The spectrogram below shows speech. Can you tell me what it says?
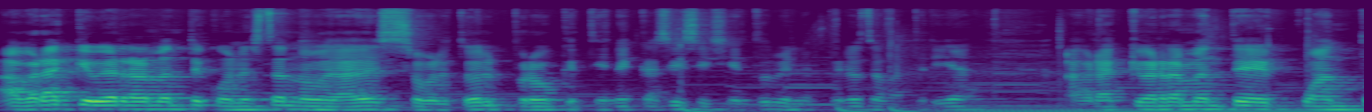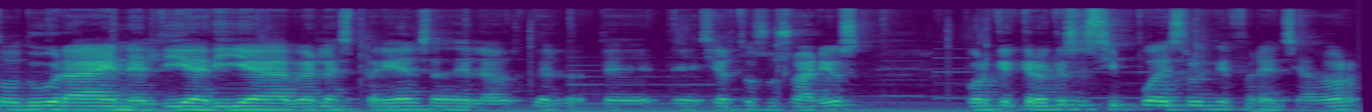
Habrá que ver realmente con estas novedades, sobre todo el Pro que tiene casi 600 mil de batería. Habrá que ver realmente cuánto dura en el día a día, ver la experiencia de, de, ciertos usuarios, porque creo que eso sí puede ser un diferenciador.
